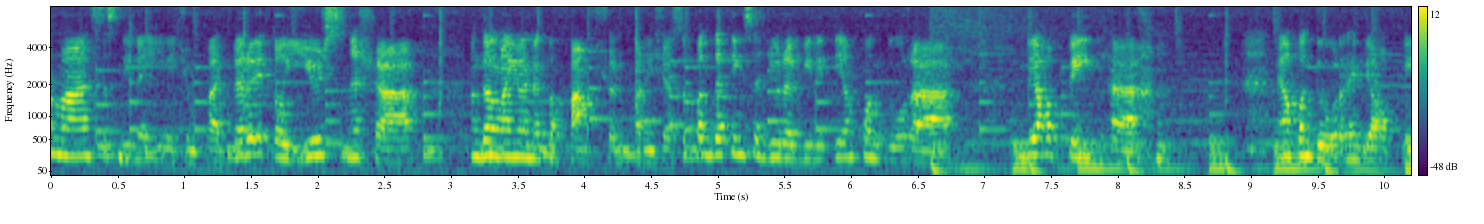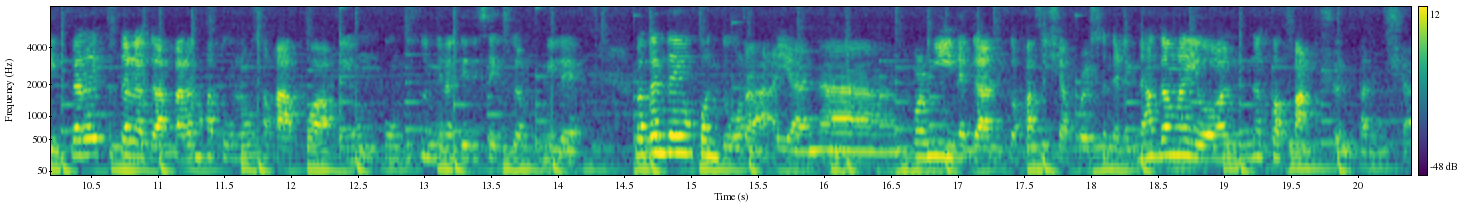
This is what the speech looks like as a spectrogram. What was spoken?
months, tapos hindi na iinit yung pad. Pero ito, years na siya, hanggang ngayon nagpa-function pa rin siya. So, pagdating sa durability, ang Kondura, hindi ako paid ha. Ang Kondura, hindi ako paid. Pero ito talaga, para makatulong sa kapwa ko, yung kung gusto nila decide silang bumili, maganda yung Kondura. Ayan, na for me, nagamit ko kasi siya personally. Na hanggang ngayon, nagpa-function pa rin siya.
